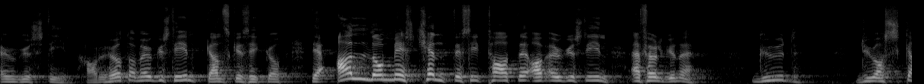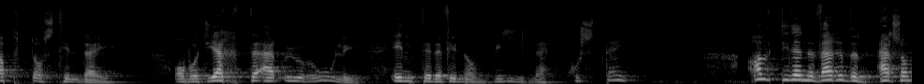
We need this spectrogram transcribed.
Augustin. Har du hørt om Augustin? Ganske sikkert. Det aller mest kjente sitatet av Augustin er følgende.: Gud, du har skapt oss til deg, og vårt hjerte er urolig inntil det finner hvile hos deg. Alt i denne verden er som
